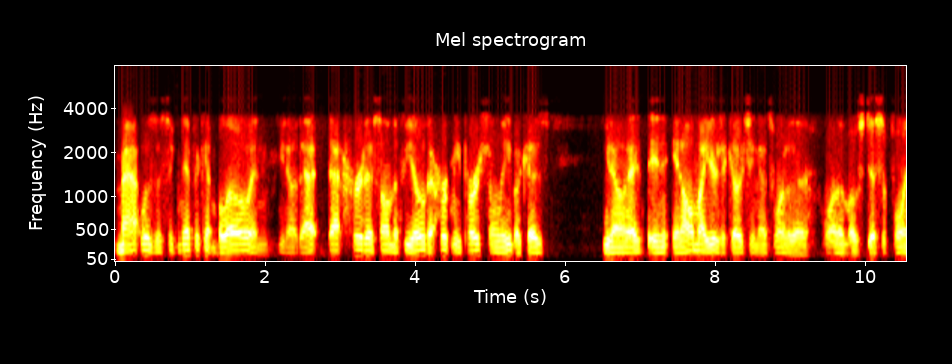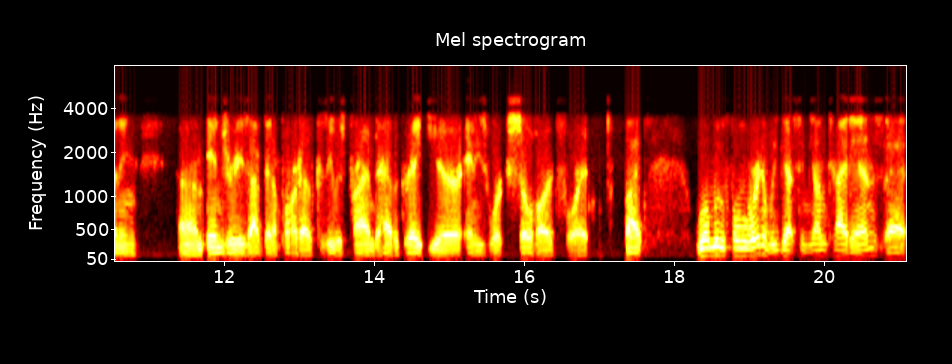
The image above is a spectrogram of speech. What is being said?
Matt was a significant blow, and you know that that hurt us on the field. It hurt me personally because you know, in, in all my years of coaching, that's one of the one of the most disappointing um, injuries I've been a part of because he was primed to have a great year and he's worked so hard for it. But we'll move forward, and we've got some young tight ends that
